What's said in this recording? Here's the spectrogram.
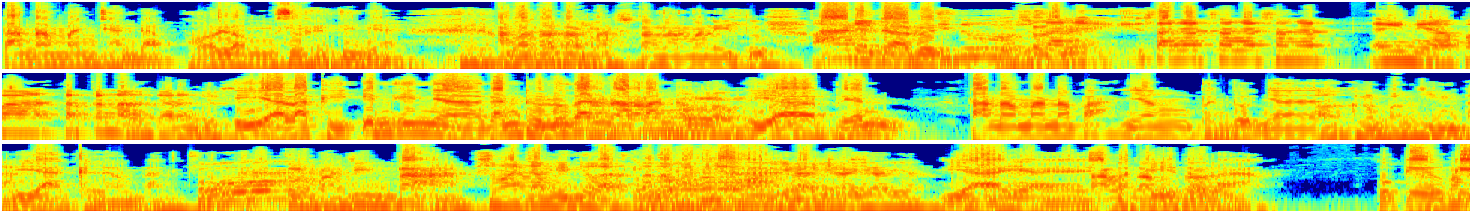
tanaman janda bolong sepertinya. Ada kan mas tanaman itu? Ada, Gus. Itu sangat sangat sangat sangat eh, ini apa terkenal sekarang Gus. Iya lagi in-innya kan dulu kan Janda apa bolong. Iya, biar tanaman apa yang bentuknya Oh, gelombang cinta. iya gelombang cinta. Oh, gelombang cinta. Semacam itulah tanaman Oh, dia. iya iya iya iya. Iya iya iya Tahu, seperti tahu, tahu. itulah. Oke Apa oke.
